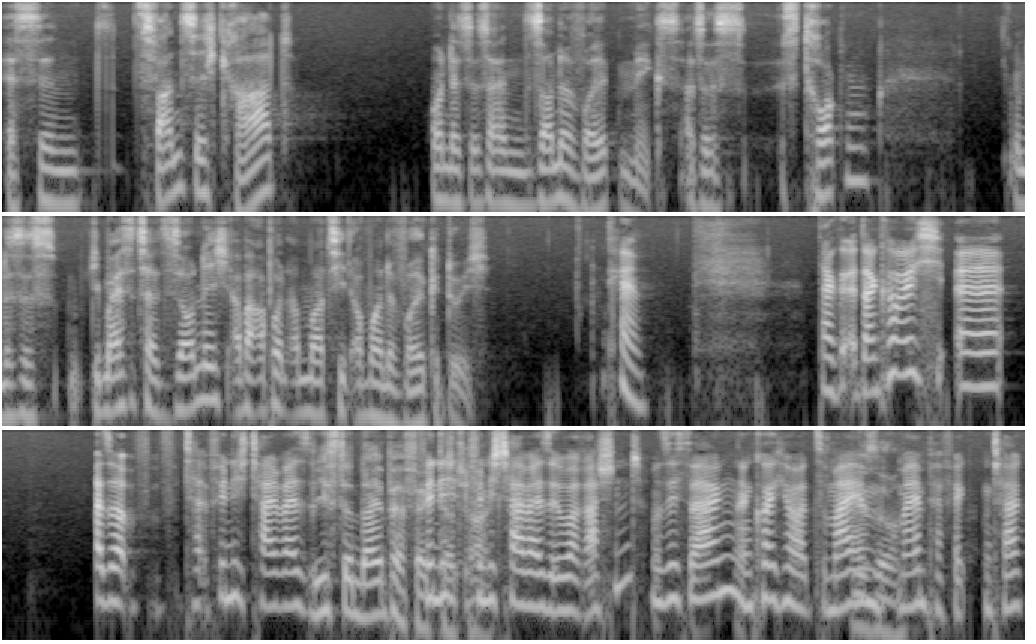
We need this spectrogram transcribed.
es sind 20 Grad und es ist ein Sonne-Wolken-Mix. Also es ist trocken und es ist die meiste Zeit sonnig, aber ab und an mal zieht auch mal eine Wolke durch. okay. Dann, dann komme ich, äh, also finde ich teilweise Wie ist denn dein perfekter Finde ich, Tag? finde ich teilweise überraschend, muss ich sagen. Dann komme ich mal zu meinem, Wieso? meinem perfekten Tag.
